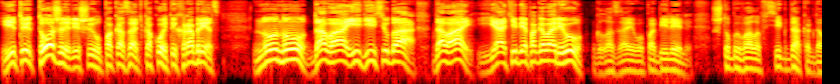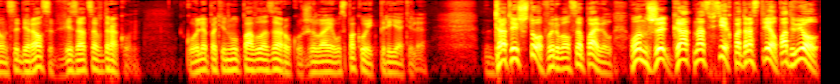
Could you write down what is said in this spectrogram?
«И ты тоже решил показать, какой ты храбрец? Ну-ну, давай, иди сюда! Давай, я тебе поговорю!» Глаза его побелели, что бывало всегда, когда он собирался ввязаться в драку. Коля потянул Павла за руку, желая успокоить приятеля. «Да ты что!» — вырвался Павел. «Он же, гад, нас всех под расстрел подвел!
